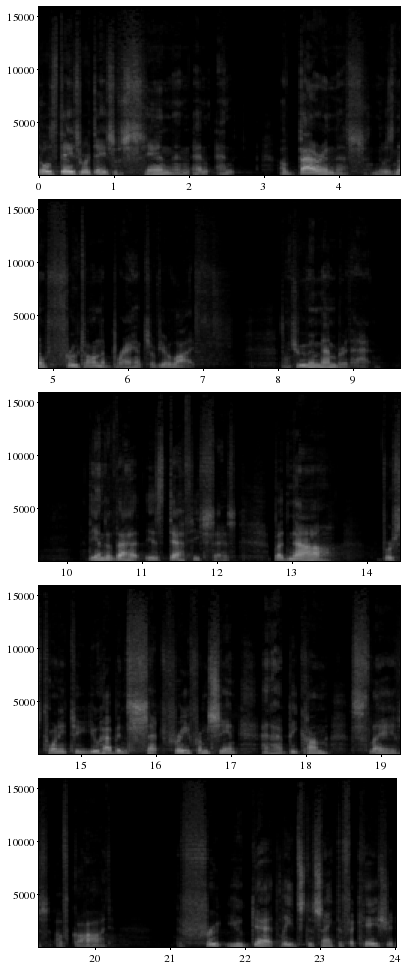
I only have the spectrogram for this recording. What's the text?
those days were days of sin and, and, and of barrenness. And there was no fruit on the branch of your life. Don't you remember that? The end of that is death, he says. But now Verse 22 You have been set free from sin and have become slaves of God. The fruit you get leads to sanctification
